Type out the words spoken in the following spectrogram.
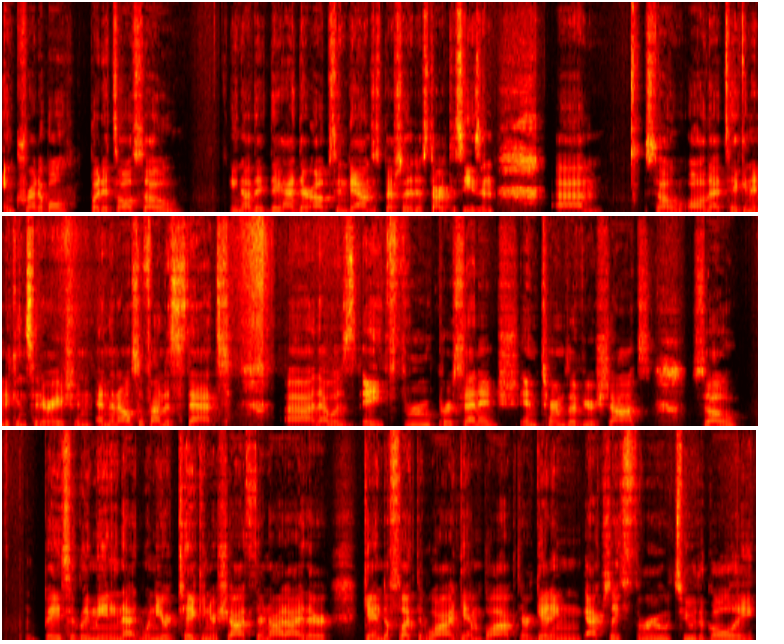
incredible, but it's also, you know, they, they had their ups and downs, especially to start the season. Um, so all that taken into consideration. And then I also found a stat uh, that was a through percentage in terms of your shots. So basically meaning that when you're taking your shots, they're not either getting deflected wide, getting blocked, or getting actually through to the goalie,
